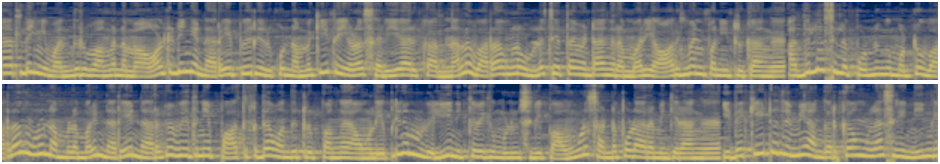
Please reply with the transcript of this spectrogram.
நேரத்துல இங்க வந்துருவாங்க. நம்ம ஆல்ரெடி இங்க நிறைய பேர் இருக்கோம். நமக்கே இந்த இடம் சரியா இருக்கு. அதனால வரவங்கள உள்ள சேர்த்த வேண்டாங்கிற மாதிரி ஆர்குமெண்ட் பண்ணிட்டு இருக்காங்க. அதுல சில பொண்ணுங்க மட்டும் வரவங்களும் நம்மள மாதிரி நிறைய நரக வேதனையை பார்த்துட்டு தான் வந்துட்டு இருப்பாங்க. அவங்களை எப்படி நம்ம வெளியே நிக்க வைக்க முடியும்னு சொல்லி இப்போ அவங்களும் சண்டை போட ஆரம்பிக்கிறாங்க. இதை கேட்டதுமே அங்க இருக்கவங்க எல்லாம் சரி நீங்க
